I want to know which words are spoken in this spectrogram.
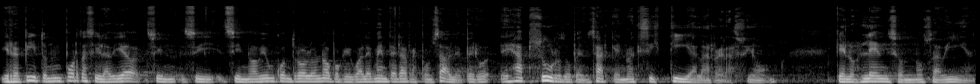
Y repito, no importa si, la había, si, si, si, no había un control o no, porque igualmente era responsable, pero es absurdo pensar que no existía la relación, que los Levinson no sabían,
